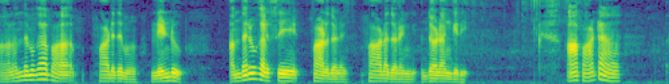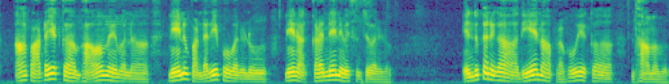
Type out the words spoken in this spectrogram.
ఆనందముగా పా పాడదము. నిండు. అందరూ కలిసి పాడదొడ పాడదొడంగి దొడంగిరి. ఆ పాట ఆ పాట యొక్క భావం ఏమన్నా నేను పండరీ పోవలను నేను అక్కడనే నివసించవలను. ఎందుకనగా అదే నా ప్రభువు యొక్క ధామము.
